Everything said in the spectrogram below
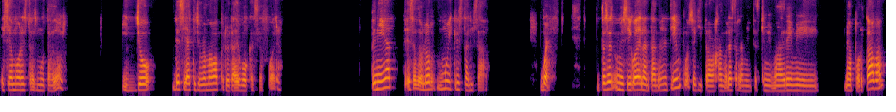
ese amor es transmutador. Y yo decía que yo me amaba, pero era de boca hacia afuera. Tenía ese dolor muy cristalizado. Bueno, entonces me sigo adelantando en el tiempo, seguí trabajando las herramientas que mi madre me, me aportaba,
